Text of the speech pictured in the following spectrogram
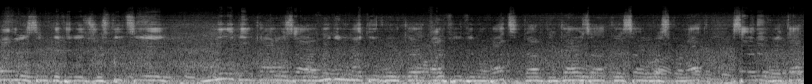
oamenii sunt deferiți justiției nu din cauza, nu din motivul că ar fi vinovați, dar din cauza că s-au răscolat, s-au revoltat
